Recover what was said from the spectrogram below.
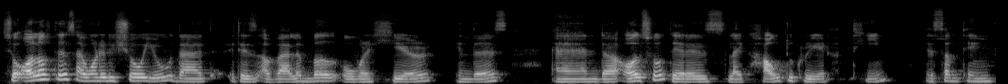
So all of this I wanted to show you that it is available over here in this and uh, also there is like how to create a theme is something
